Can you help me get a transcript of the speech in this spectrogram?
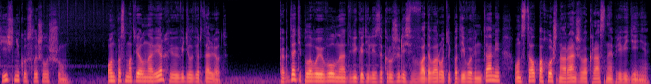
Хищник услышал шум. Он посмотрел наверх и увидел вертолет. Когда тепловые волны от двигателей закружились в водовороте под его винтами, он стал похож на оранжево-красное привидение.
